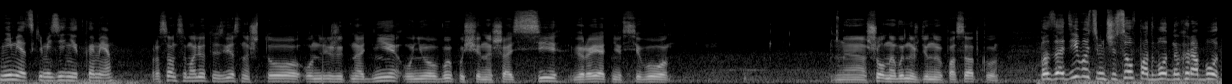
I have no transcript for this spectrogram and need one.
немецкими зенитками. Про сам самолет известно, что он лежит на дне, у него выпущено шасси, вероятнее всего шел на вынужденную посадку. Позади 8 часов подводных работ.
